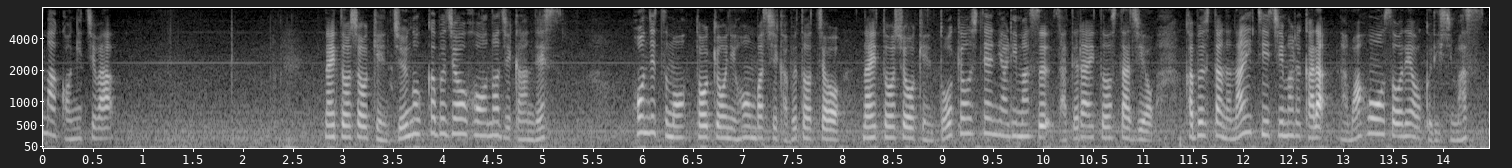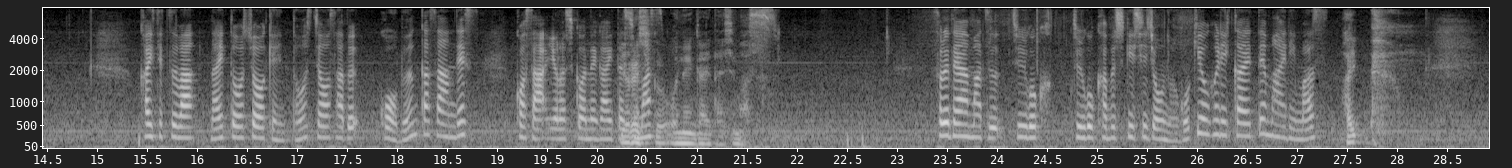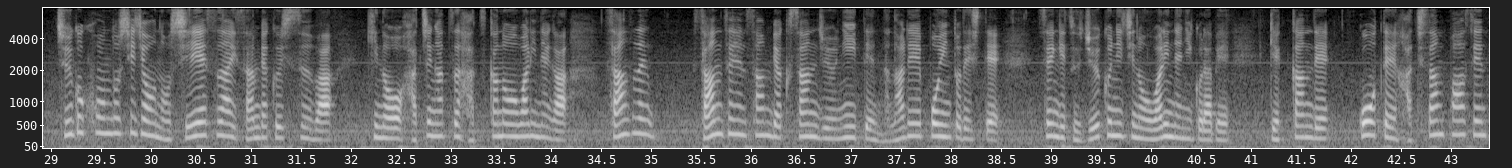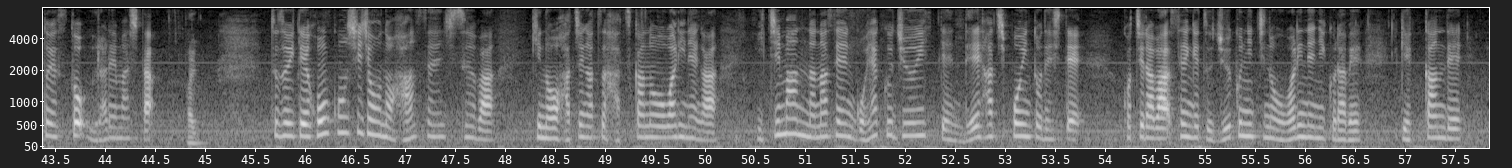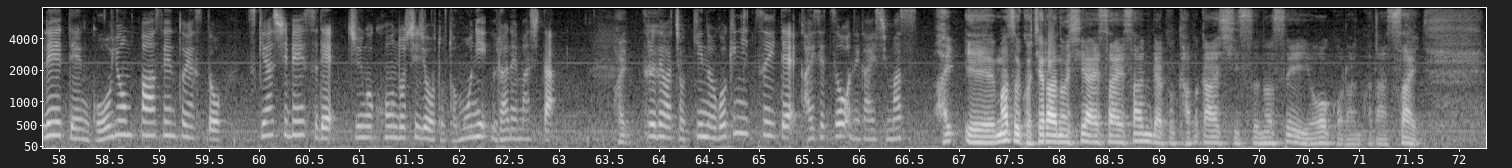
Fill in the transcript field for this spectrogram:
皆様こんにちは。内藤証券中国株情報の時間です。本日も東京日本橋兜町内藤証券東京支店にありますサテライトスタジオ株スタ7110から生放送でお送りします。解説は内藤証券投資調査部高文化さんです。高さんよろしくお願いいたします。お願いいたします。それではまず中国中国株式市場の動きを振り返ってまいります。はい中国本土市場の CSI300 指数は昨日8月20日の終値が3332.70ポイントでして先月19日の終値に比べ月間で5.83%安と売られました、はい、続いて香港市場の反戦指数は昨日8月20日の終値が1万7511.08ポイントでしてこちらは先月19日の終値に比べ月間で0.54%安と月足ベースで中国本土市場とともに売られました。はい、それでは直近の動きについて解説をお願いします。はい、えー、まずこちらの CSI300 株価指数の推移をご覧ください。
